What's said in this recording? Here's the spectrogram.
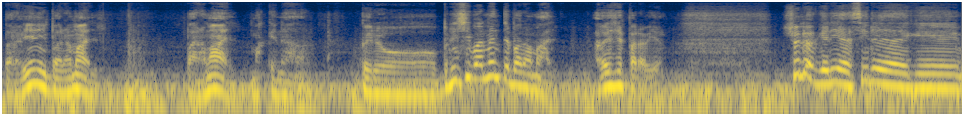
Para bien y para mal. Para mal, más que nada. Pero principalmente para mal. A veces para bien. Yo lo que quería decir era de que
